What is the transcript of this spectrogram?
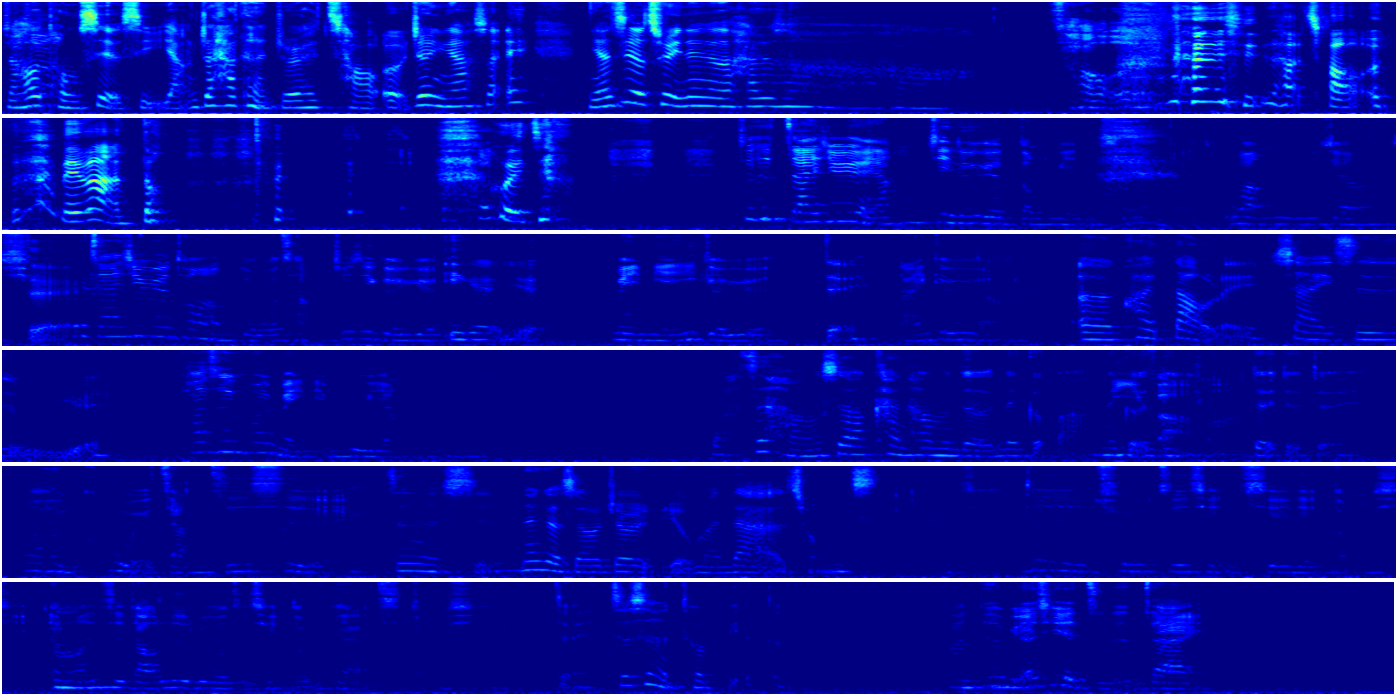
然后同事也是一样，就他可能就会超饿，就你跟他说，哎、你要记得处理那个，他就说，啊好，超饿，但是其实它超饿，没办法动，对，会这样。就是斋戒月，然后进入一个冬眠期的感觉，万物这样。对，斋戒月通常多长？就是一个月，一个月，每年一个月。对，哪一个月啊？呃，快到了欸，下一次五月。它是会每年不一样，是不是？哇，这好像是要看他们的那个吧，那个对对对，哇，很酷哎，长知识哎。真的是那个时候就有蛮大的冲击。日出之前吃一点东西，然后一直到日落之前都不可以来吃东西，对，这是很特别的。很特别，而且只能在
